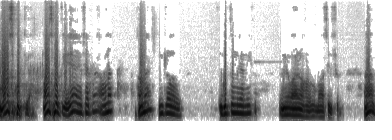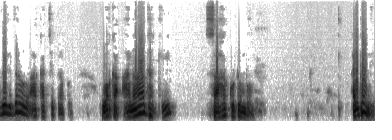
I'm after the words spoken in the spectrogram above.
మనస్ఫూర్తిగా. మనస్ఫూర్తిగా. ఏం చెప్పా అవునా? అవునా? ఇంట్లో గుర్తుంది కానీ వాడు మా శిష్యుడు వీళ్ళిద్దరూ ఆ కథ చెప్పినప్పుడు ఒక అనాథకి సహ కుటుంబం అయిపోయింది.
